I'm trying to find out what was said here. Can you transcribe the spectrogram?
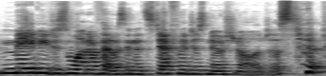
maybe just one of those, and it's definitely just notionologist.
